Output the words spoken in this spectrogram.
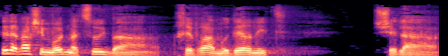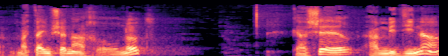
זה דבר שמאוד מצוי בחברה המודרנית של ה-200 שנה האחרונות, כאשר המדינה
